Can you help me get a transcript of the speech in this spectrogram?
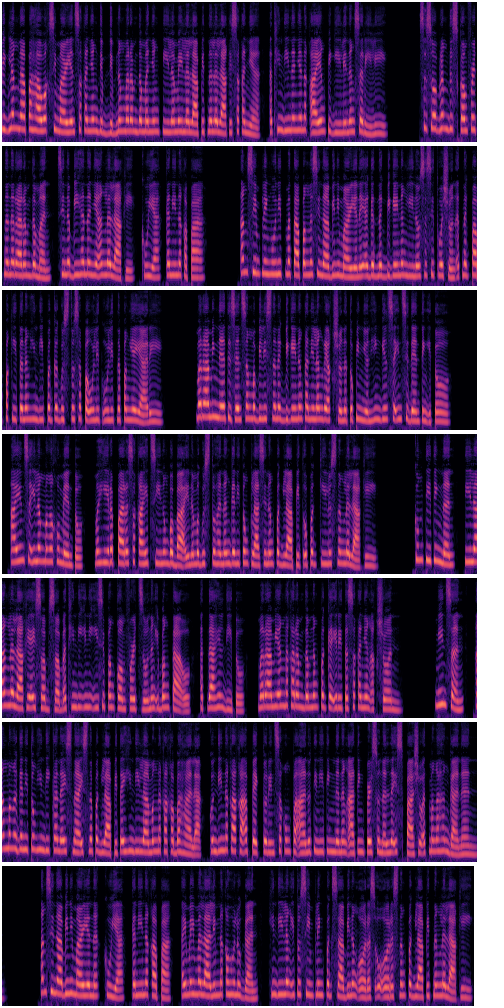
Biglang napahawak si Marian sa kanyang dibdib nang maramdaman niyang tila may lalapit na lalaki sa kanya, at hindi na niya nakayang pigilin ang sarili. Sa sobrang discomfort na nararamdaman, sinabihan na niya ang lalaki, Kuya, kanina ka pa. Ang simpleng ngunit matapang na sinabi ni Marian ay agad nagbigay ng linaw sa sitwasyon at nagpapakita ng hindi pagkagusto sa paulit-ulit na pangyayari. Maraming netizens ang mabilis na nagbigay ng kanilang reaksyon at opinyon hinggil sa insidenteng ito. Ayon sa ilang mga komento, mahirap para sa kahit sinong babae na magustuhan ng ganitong klase ng paglapit o pagkilos ng lalaki. Kung titingnan, tila ang lalaki ay sub-sub at hindi iniisip ang comfort zone ng ibang tao, at dahil dito, marami ang nakaramdam ng pagkairita sa kanyang aksyon. Minsan, ang mga ganitong hindi kanais-nais na paglapit ay hindi lamang nakakabahala, kundi nakakaapekto rin sa kung paano tinitingnan ng ating personal na espasyo at mga hangganan. Ang sinabi ni Marian na, Kuya, kanina ka pa, ay may malalim na kahulugan, hindi lang ito simpleng pagsabi ng oras o oras ng paglapit ng lalaki.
